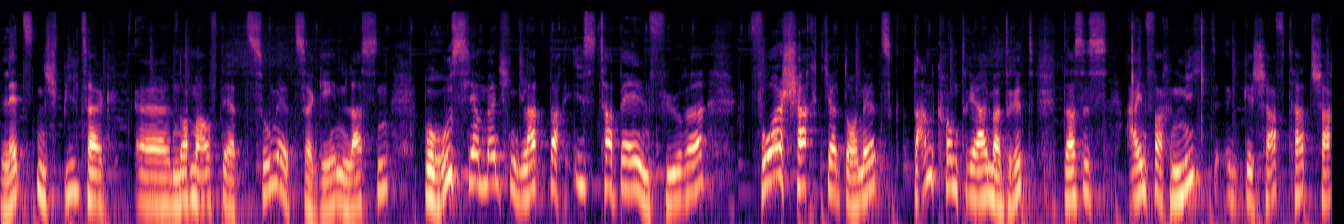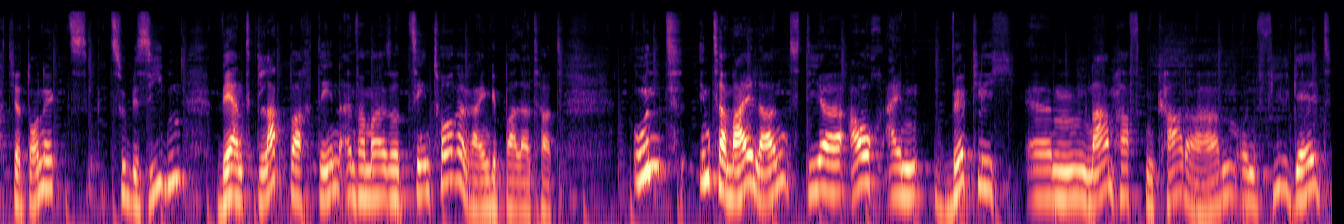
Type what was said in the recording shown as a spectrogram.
letzten Spieltag äh, nochmal auf der Zunge zergehen lassen. Borussia Mönchengladbach ist Tabellenführer vor Schachtja Donetsk, dann kommt Real Madrid, das es einfach nicht geschafft hat, Schachtja Donetsk zu besiegen, während Gladbach den einfach mal so zehn Tore reingeballert hat. Und Inter Mailand, die ja auch einen wirklich ähm, namhaften Kader haben und viel Geld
